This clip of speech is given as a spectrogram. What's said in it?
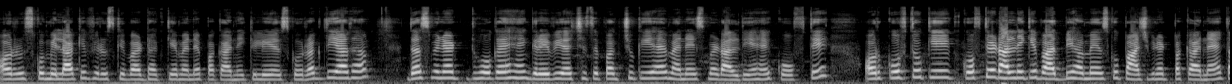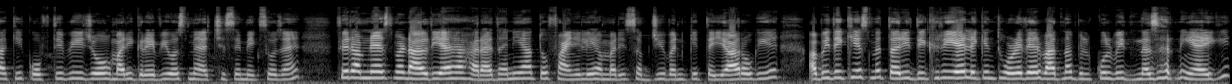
और उसको मिला के फिर उसके बाद ढक के मैंने पकाने के लिए इसको रख दिया था। दस मिनट हो गए हैं ग्रेवी अच्छे से पक चुकी है, मैंने इसमें डाल दिए हैं कोफ्ते। और कोफ्तों के, कोफ्ते डालने के बाद भी हमें इसको पाँच मिनट पकाना है ताकि कोफ्ते भी जो हमारी ग्रेवी हो, उसमें अच्छे से मिक्स हो जाएँ। फिर हमने इसमें डाल दिया है हरा धनिया तो फाइनली हमारी सब्ज़ी बन के तैयार हो गई है। अभी देखिए इसमें तरी दिख रही है, लेकिन थोड़ी देर बाद ना बिल्कुल भी नज़र नहीं आएगी,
